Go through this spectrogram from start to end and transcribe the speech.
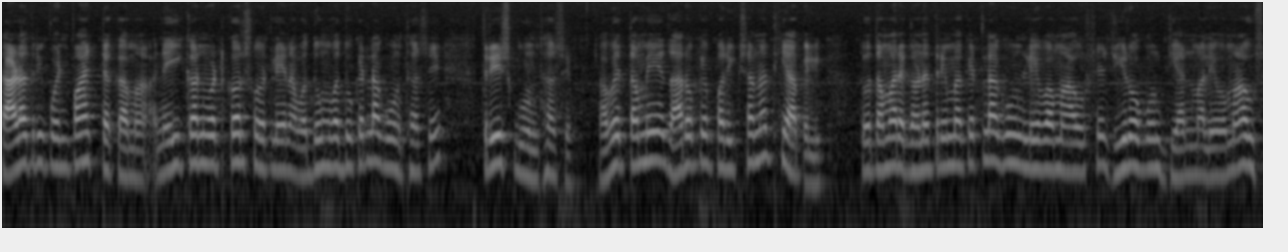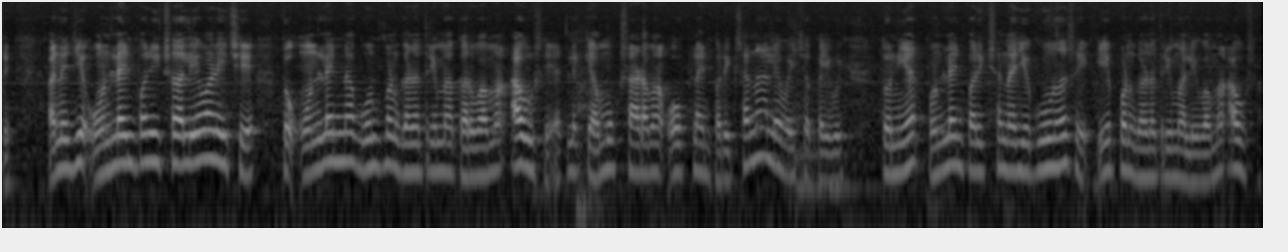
સાડત્રીસ પોઈન્ટ પાંચ ટકામાં. અને એ કન્વર્ટ કરશો એટલે એના વધુમાં વધુ કેટલા ગુણ થશે? ત્રીસ ગુણ થશે. હવે તમે ધારો કે પરીક્ષા નથી આપેલી તો તમારે ગણતરીમાં કેટલા ગુણ લેવામાં આવશે? ઝીરો ગુણ ધ્યાનમાં લેવામાં આવશે. અને જે ઓનલાઈન પરીક્ષા લેવાની છે, તો ઓનલાઈનના ગુણ પણ ગણતરીમાં કરવામાં આવશે. એટલે કે અમુક શાળામાં ઓફલાઈન પરીક્ષા ના લેવાઈ શકાય હોય. તો ત્યાં ઓનલાઈન પરીક્ષાના જે ગુણ હશે, એ પણ ગણતરીમાં લેવામાં આવશે.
